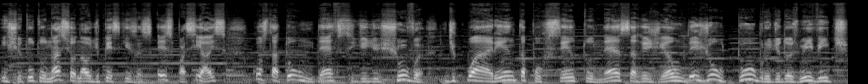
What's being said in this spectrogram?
Instituto Nacional de Pesquisas Espaciais, constatou um déficit de chuva de 40% nessa região desde outubro de 2020.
